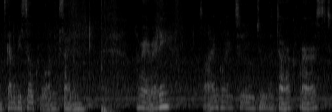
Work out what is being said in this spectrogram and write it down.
It's going to be so cool. I'm excited. All right, ready? So I'm going to do the dark first.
